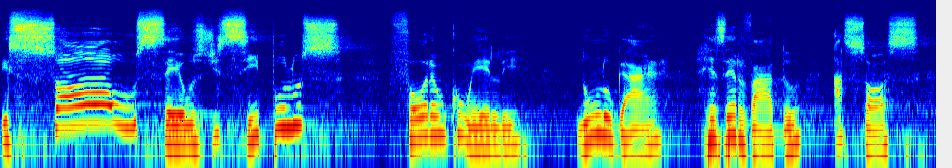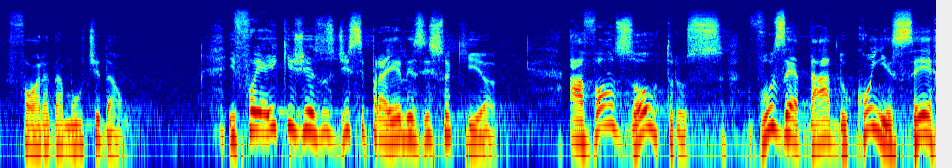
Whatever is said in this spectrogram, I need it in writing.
e só os seus discípulos foram com ele num lugar reservado a sós, fora da multidão. E foi aí que Jesus disse para eles isso aqui, ó. A vós outros vos é dado conhecer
